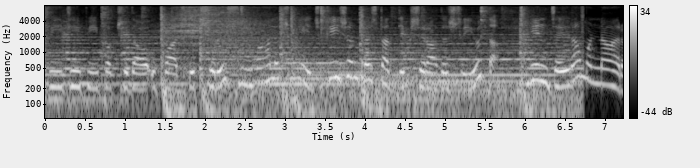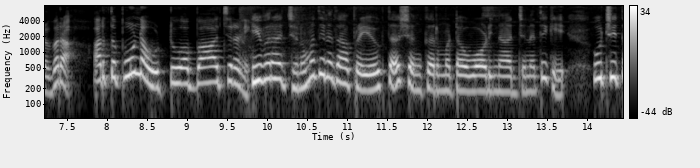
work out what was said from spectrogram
ಬಿಜೆಪಿ ಪಕ್ಷದ ಉಪಾಧ್ಯಕ್ಷರು ಶ್ರೀ ಮಹಾಲಕ್ಷ್ಮಿ ಎಜುಕೇಶನ್ ಟ್ರಸ್ಟ್ ಅಧ್ಯಕ್ಷರಾದ ಶ್ರೀಯುತ ಎನ್ ಜಯರಾಮಣ್ಣರವರ ಅರ್ಥಪೂರ್ಣ ಹುಟ್ಟುಹಬ್ಬ ಆಚರಣೆ. ಇವರ ಜನ್ಮದಿನದ ಪ್ರಯುಕ್ತ ಶಂಕರ್ ಮಠ ವಾರ್ಡಿನ ಜನತೆಗೆ ಉಚಿತ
